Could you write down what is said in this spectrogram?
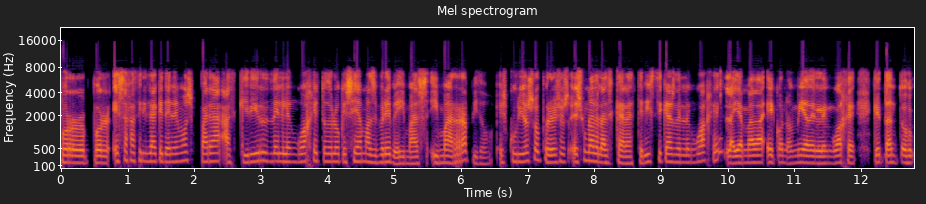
por, por, esa facilidad que tenemos para adquirir del lenguaje todo lo que sea más breve y más, y más rápido. Es curioso, pero eso es, una de las características del lenguaje, la llamada economía del lenguaje que tanto,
